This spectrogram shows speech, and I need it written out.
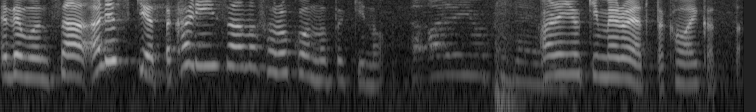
えでもさあれ好きやった？かりんさんのソロコンの時の。ああれよくだよあれよきメロやった。可愛かった。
